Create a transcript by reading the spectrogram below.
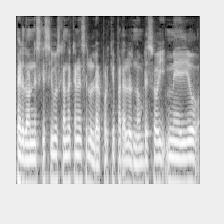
perdón, es que estoy buscando acá en el celular porque para los nombres soy medio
